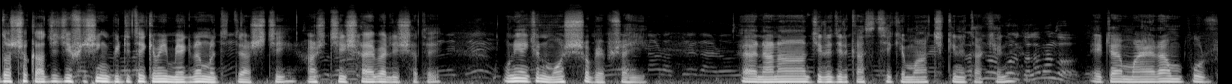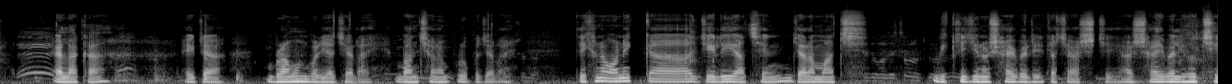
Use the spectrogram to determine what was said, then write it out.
দর্শক, আজ যে ফিশিং বিটি থেকে আমি মেঘনা নদীতে আসছি আসছি সাহেব আলীর সাথে। উনি একজন মৎস্য ব্যবসায়ী। নানা জেলেদের কাছ থেকে মাছ কিনে থাকেন। এটা মায়ারামপুর এলাকা। এটা ব্রাহ্মণবাড়িয়া জেলায়, বাঞ্ছারামপুর উপজেলায়। এখানে অনেক জেলে আছেন যারা মাছ বিক্রির জন্য সাহেব আলীর কাছে আসছে। আর সাহেব আলী হচ্ছে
